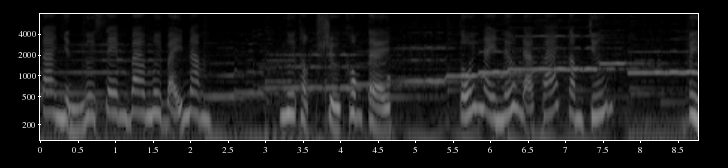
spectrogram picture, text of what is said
Ta nhìn ngươi xem 37 năm. Ngươi thật sự không tệ. Tối nay nếu đã phá tâm chướng, Vì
